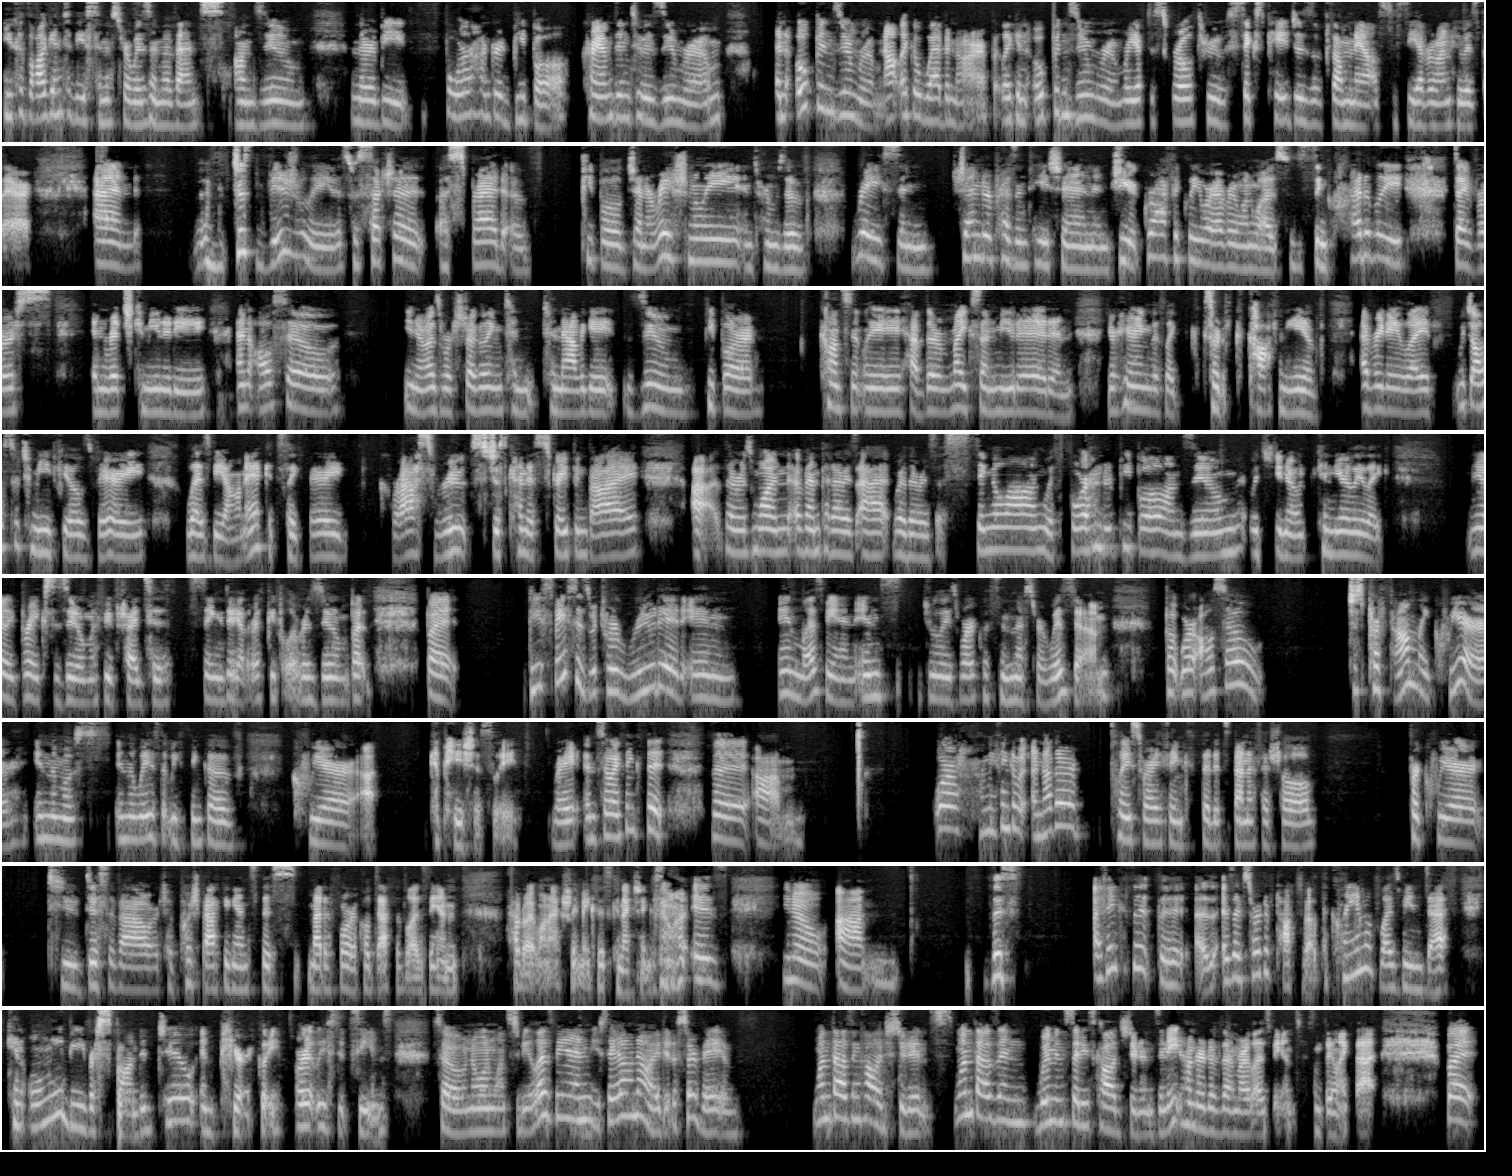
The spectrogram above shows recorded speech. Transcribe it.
you could log into these Sinister Wisdom events on Zoom, and there would be 400 people crammed into a Zoom room, an open Zoom room, not like a webinar, but like an open Zoom room where you have to scroll through six pages of thumbnails to see everyone who is there. And just visually, this was such a, a spread of people generationally in terms of race and gender presentation and geographically where everyone was. So this incredibly diverse and rich community. And also, you know, as we're struggling to to navigate Zoom, people are constantly have their mics unmuted and you're hearing this like sort of cacophony of everyday life, which also to me feels very lesbianic. It's like very grassroots, just kind of scraping by. Uh, there was one event that I was at where there was a sing along with 400 people on Zoom, which you know can nearly like nearly breaks Zoom if you've tried to sing together with people over Zoom. But but these spaces, which were rooted in in lesbian in julie's work with sinister wisdom but we're also just profoundly queer in the most in the ways that we think of queer uh, capaciously right? And so i think that the um or let me think of another place where i think that it's beneficial for queer to disavow or to push back against this metaphorical death of lesbian how do i want to actually make this connection? Because is you know um this I think that the as I've sort of talked about, the claim of lesbian death can only be responded to empirically, or at least it seems. So no one wants to be a lesbian. You say, "Oh no, I did a survey of 1,000 college students, 1,000 women's studies college students, and 800 of them are lesbians, something like that." But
